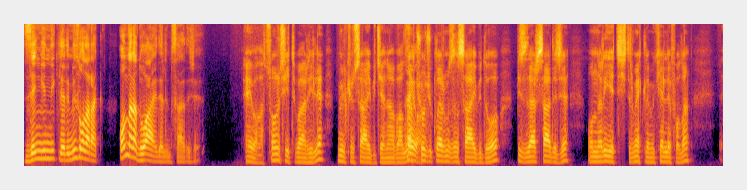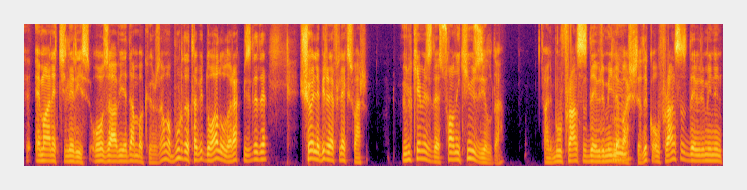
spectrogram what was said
zenginliklerimiz olarak onlara dua edelim sadece. Eyvallah. Sonuç itibariyle mülkün sahibi Cenab-ı Allah. Eyvallah. Çocuklarımızın sahibi de o. Bizler sadece onları yetiştirmekle mükellef olan emanetçileriyiz. O zaviyeden bakıyoruz. Ama burada tabii doğal olarak bizde de şöyle bir refleks var. Ülkemizde son 200 yılda hani bu Fransız devrimiyle Hmm. başladık. O Fransız devriminin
